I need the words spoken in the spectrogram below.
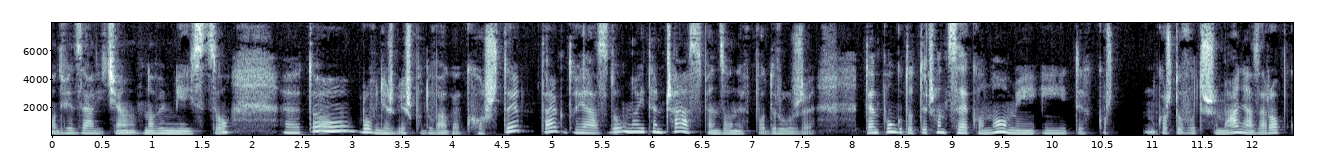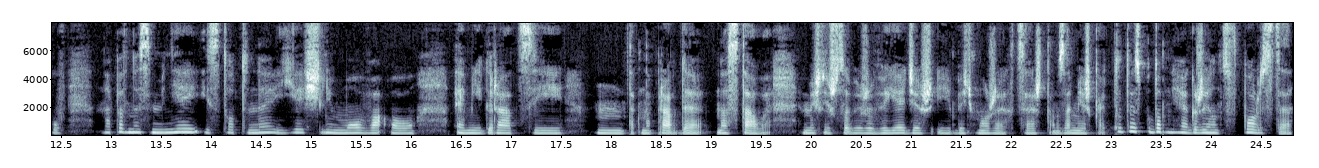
odwiedzali cię w nowym miejscu, e, to również bierz pod uwagę koszty, tak, dojazdu, no i ten czas spędzony w podróży. Ten punkt dotyczący ekonomii i tych kosztów utrzymania, zarobków, na pewno jest mniej istotny, jeśli mowa o emigracji mm, tak naprawdę na stałe. Myślisz sobie, że wyjedziesz i być może chcesz tam zamieszkać. To to jest podobnie jak żyjąc w Polsce.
